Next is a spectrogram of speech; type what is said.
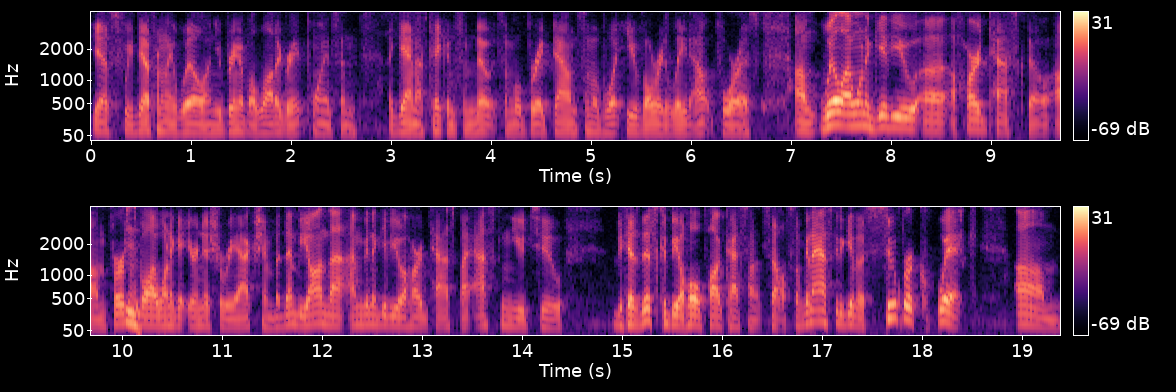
Yes, we definitely will. And you bring up a lot of great points. And again, I've taken some notes and we'll break down some of what you've already laid out for us. Um, Will, I want to give you a, a hard task, though. Um, first mm. of all, I want to get your initial reaction. But then beyond that, I'm going to give you a hard task by asking you to, because this could be a whole podcast on itself. So I'm going to ask you to give a super quick. Um,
